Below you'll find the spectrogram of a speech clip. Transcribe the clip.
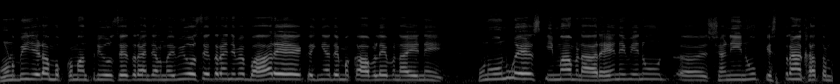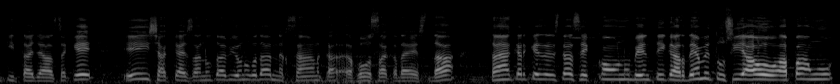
ਹੁਣ ਵੀ ਜਿਹੜਾ ਮੁੱਖ ਮੰਤਰੀ ਉਸੇ ਤਰ੍ਹਾਂ ਜਨਮ ਵੀ ਉਸੇ ਤਰ੍ਹਾਂ ਜਿਵੇਂ ਬਾਹਰ ਇਹ ਕਈਆਂ ਦੇ ਮੁਕਾਬਲੇ ਬਣਾਏ ਨੇ, ਹੁਣ ਉਹਨੂੰ ਇਹ ਸਕੀਮਾਂ ਬਣਾ ਰਹੇ ਨੇ ਵੀ ਇਹਨੂੰ ਸ਼ਨੀ ਨੂੰ ਕਿਸ ਤਰ੍ਹਾਂ ਖਤਮ ਕੀਤਾ ਜਾ ਸਕੇ, ਇਹ ਹੀ ਸ਼ੱਕ ਹੈ। ਸਾਨੂੰ ਤਾਂ ਵੀ ਉਹਨੂੰ ਉਹਦਾ ਨੁਕਸਾਨ ਕ- ਹੋ ਸਕਦਾ ਇਸ ਦਾ। ਤਾਂ ਕਰਕੇ ਇਸ ਦਾ ਸਿੱਖ ਕੌਮ ਨੂੰ ਬੇਨਤੀ ਕਰਦੇ ਹਾਂ ਵੀ ਤੁਸੀਂ ਆਓ ਆਪਾਂ ਉਹ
